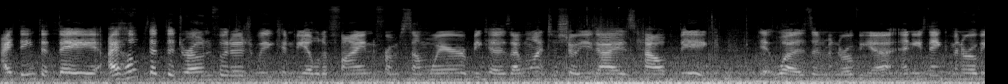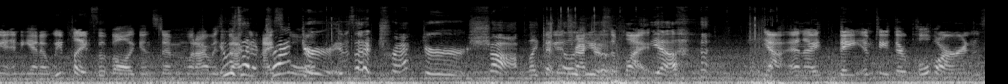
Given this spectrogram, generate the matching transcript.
I think that they. I hope that the drone footage we can be able to find from somewhere because I want to show you guys how big it was in Monrovia. And you think Monrovia, Indiana? We played football against them when I was. It was at in a tractor. It was at a tractor shop, like that Like tells tractor you. supply. Yeah. Yeah, and I they emptied their pole barns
